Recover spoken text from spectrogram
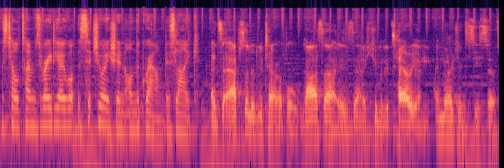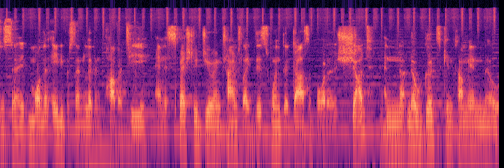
has told Times Radio what the situation on the ground is like. It's absolutely terrible. Gaza is a humanitarian emergency, so to say. More than 80% live in poverty, and especially during times like this when the Gaza border border shut and no, no, goods can come in, no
